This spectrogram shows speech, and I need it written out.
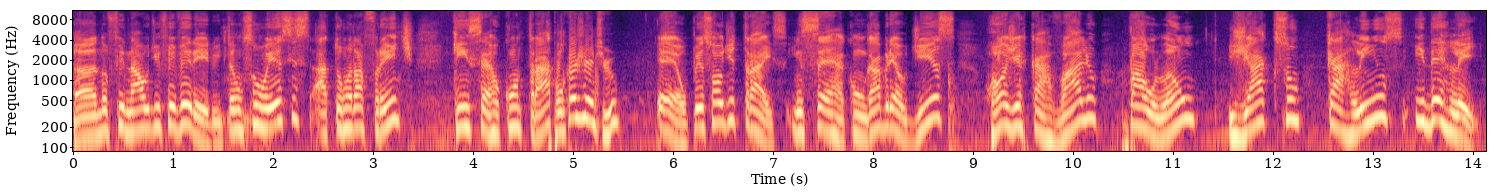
uh, no final de fevereiro. Então são esses, a turma da frente, que encerra o contrato. Pouca gente, viu? É, o pessoal de trás encerra com Gabriel Dias, Roger Carvalho, Paulão, Jackson, Carlinhos e Derlei.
